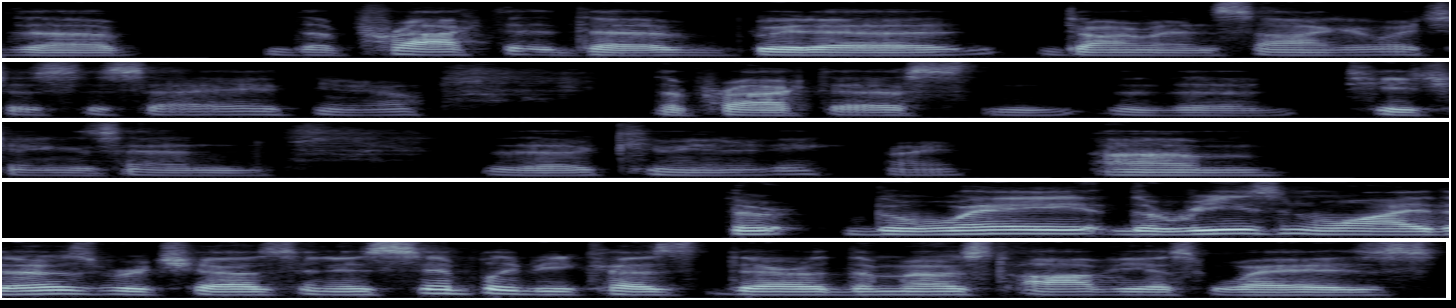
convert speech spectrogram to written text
the the practice the buddha dharma and sangha which is to say you know the practice the teachings and the community right? Um, the the way the reason why those were chosen is simply because they're the most obvious ways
